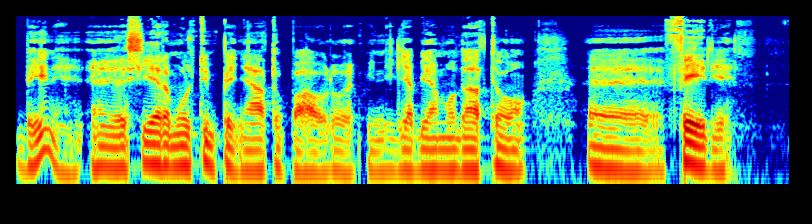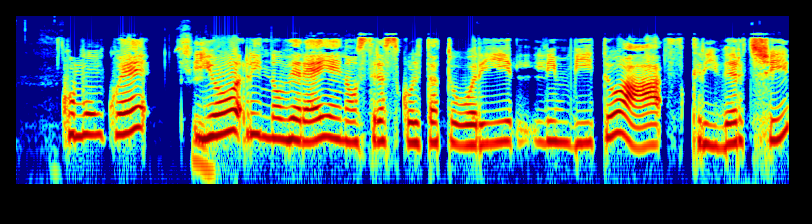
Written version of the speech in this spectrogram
Bene, eh, si era molto impegnato Paolo e quindi gli abbiamo dato eh, ferie. Comunque, Sì. io rinnoverei ai nostri ascoltatori l'invito a scriverci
